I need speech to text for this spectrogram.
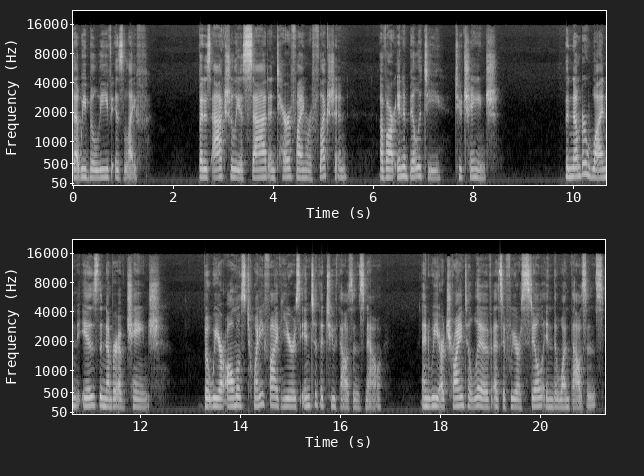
that we believe is life, but is actually a sad and terrifying reflection of our inability to change. The number one is the number of change, but we are almost 25 years into the 2000s now, and we are trying to live as if we are still in the 1000s.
